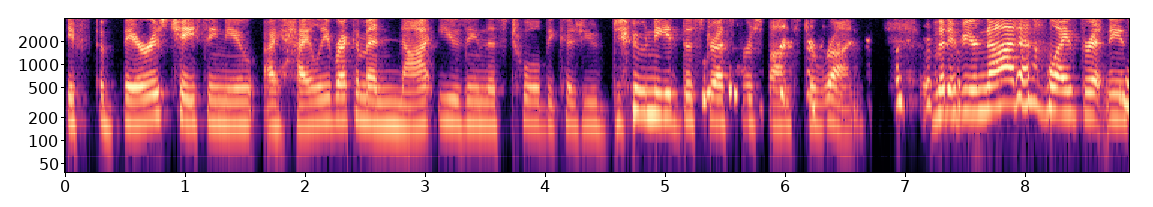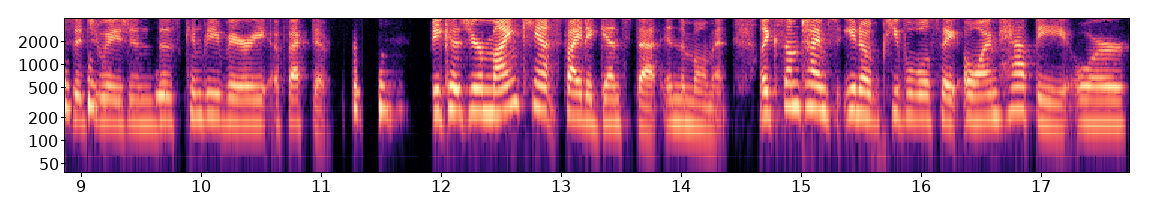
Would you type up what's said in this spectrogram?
If a bear is chasing you, I highly recommend not using this tool because you do need the stress response to run. But if you're not in a life threatening situation, this can be very effective because your mind can't fight against that in the moment. Like sometimes, you know, people will say, Oh, I'm happy, or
